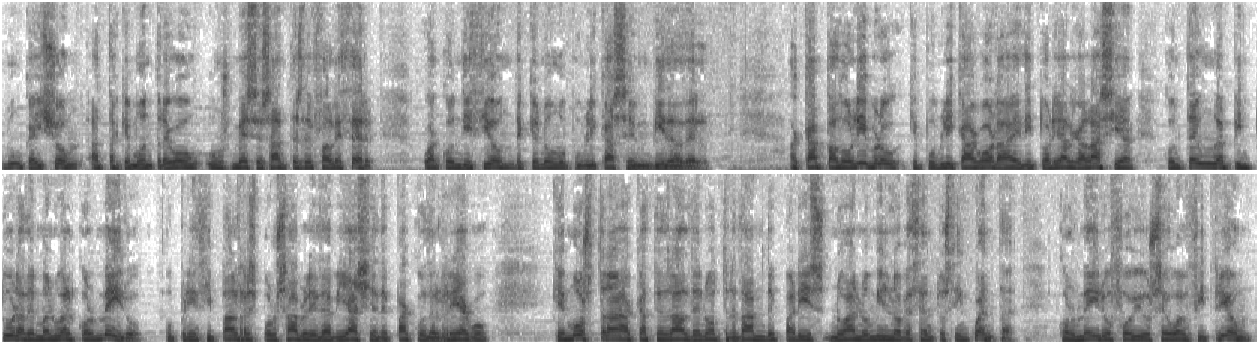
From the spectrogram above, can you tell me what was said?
nun caixón ata que mo entregou uns meses antes de falecer, coa condición de que non o publicase en vida del. A capa do libro que publica agora a editorial Galaxia contén unha pintura de Manuel Colmeiro, o principal responsable da viaxe de Paco del Riego, que mostra a Catedral de Notre Dame de París no ano 1950. Colmeiro foi o seu anfitrión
